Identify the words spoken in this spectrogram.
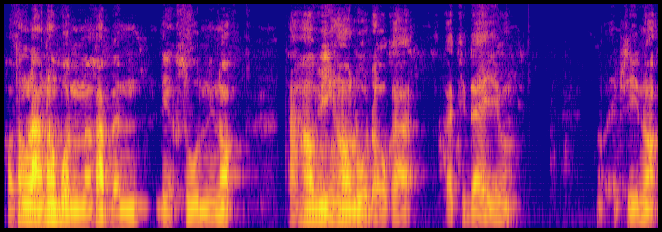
เขาทั้งล่างทั้งบนนะครับเป็นเลขศูนย์นี่เนาะถ้าเฮาวิ่งเฮาหลุดออกก็ก็สิได้อยู่ FC เนาะ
